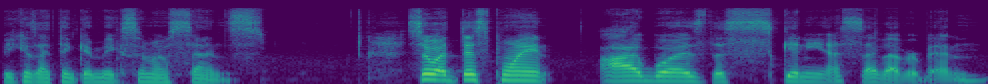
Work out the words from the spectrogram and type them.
because I think it makes the most sense. So at this point, I was the skinniest I've ever been.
